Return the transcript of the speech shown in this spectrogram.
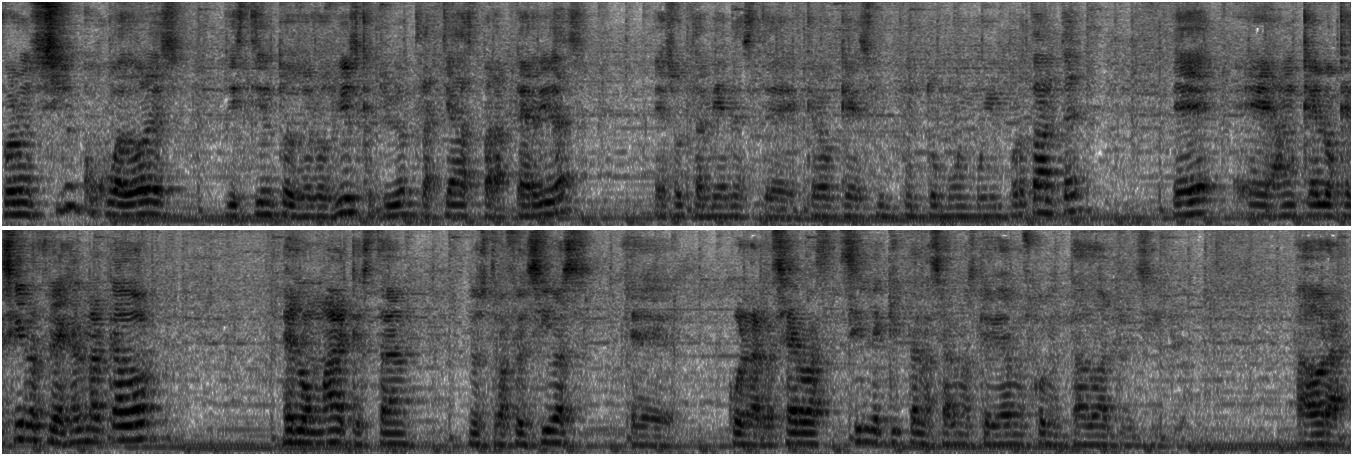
Fueron cinco jugadores distintos de los Bills que tuvieron traqueadas para pérdidas. Eso también este, creo que es un punto muy, muy importante. Eh, aunque lo que sí refleja el marcador es lo mal que están nuestras ofensivas con las reservas. Sí le quitan las armas que habíamos comentado al principio. Ahora,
